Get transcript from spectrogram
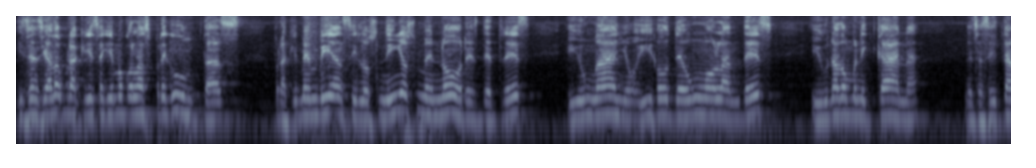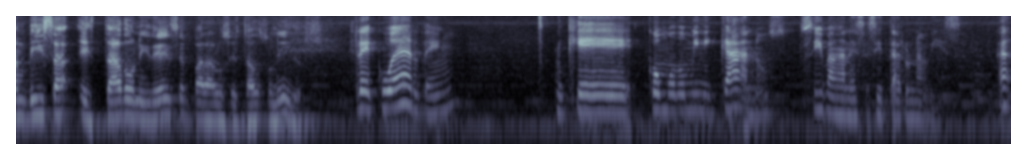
Licenciado, por aquí seguimos con las preguntas. Por aquí me envían si los niños menores de 3 y 1 año, hijos de un holandés y una dominicana, necesitan visa estadounidense para los Estados Unidos. Recuerden que como dominicanos sí van a necesitar una visa. Ah,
